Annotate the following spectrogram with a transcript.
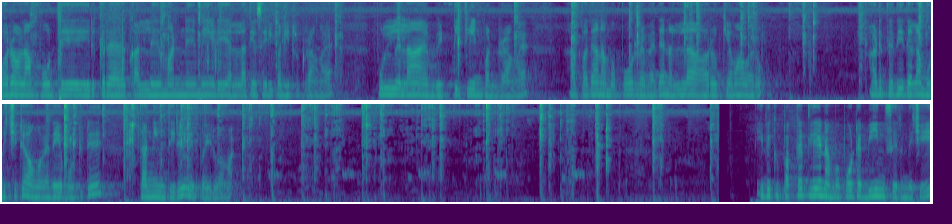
உரம்லாம் போட்டு இருக்கிற கல் மண் மேடு எல்லாத்தையும் சரி பண்ணிகிட்ருக்குறாங்க புல்லெல்லாம் வெட்டி க்ளீன் பண்ணுறாங்க அப்போ தான் நம்ம போடுற விதை நல்லா ஆரோக்கியமாக வரும். அடுத்தது இதெல்லாம் முடிச்சுட்டு அவங்க விதையை போட்டுட்டு தண்ணி ஊற்றிட்டு போயிடுவாங்க இதுக்கு பக்கத்துலேயே நம்ம போட்ட பீன்ஸ் இருந்துச்சு.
